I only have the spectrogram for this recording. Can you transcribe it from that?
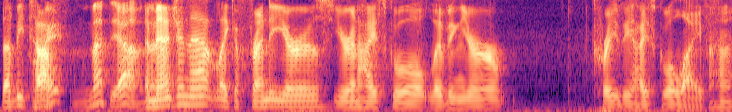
that'd be tough. Right? Not yeah. that- Imagine that, like a friend of yours, you're in high school, living your crazy high school life, Uh-huh.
